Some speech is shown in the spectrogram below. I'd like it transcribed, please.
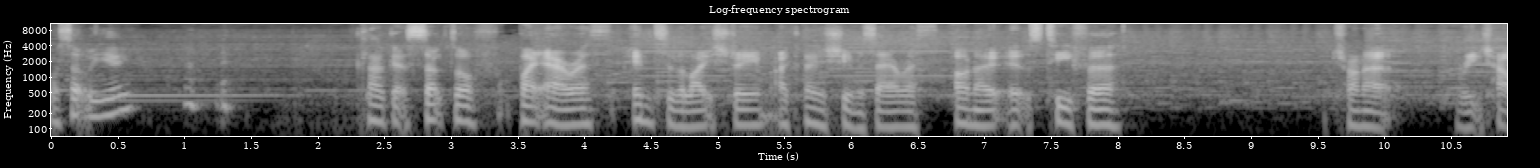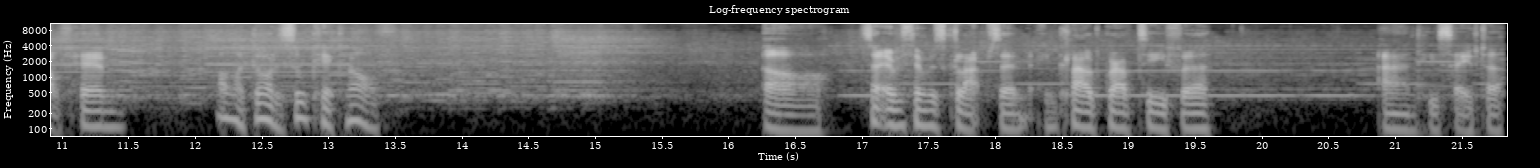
What's up with you? Cloud gets sucked off by Aerith into the light stream. I can only assume it's Aerith. Oh no, it was Tifa trying to reach out for him. Oh my god, it's all kicking off. Oh, so everything was collapsing, and Cloud grabbed Tifa and he saved her.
